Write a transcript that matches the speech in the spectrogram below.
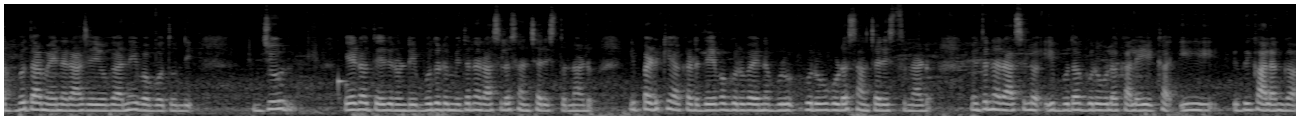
అద్భుతమైన రాజయోగాన్ని ఇవ్వబోతుంది. జూన్ ఏడవ తేదీ నుండి బుధుడు మిథున రాశిలో సంచరిస్తున్నాడు. ఇప్పటికీ అక్కడ దేవగురువైన గురువు కూడా సంచరిస్తున్నాడు. మిథున రాశిలో ఈ బుధ గురువుల కలయిక ఈ ఇది కాలంగా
